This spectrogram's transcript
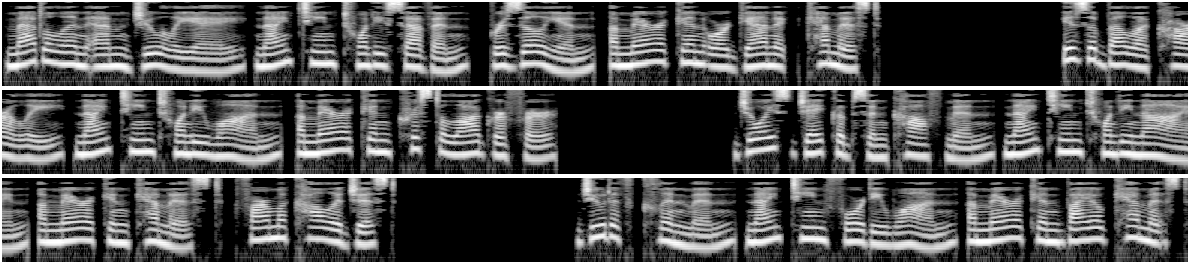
Madeleine M. Joullié (1927), Brazilian, American organic chemist. Isabella Karle (1921), American crystallographer. Joyce Jacobson Kaufman 1929, American chemist, pharmacologist. Judith Klinman 1941, American biochemist.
